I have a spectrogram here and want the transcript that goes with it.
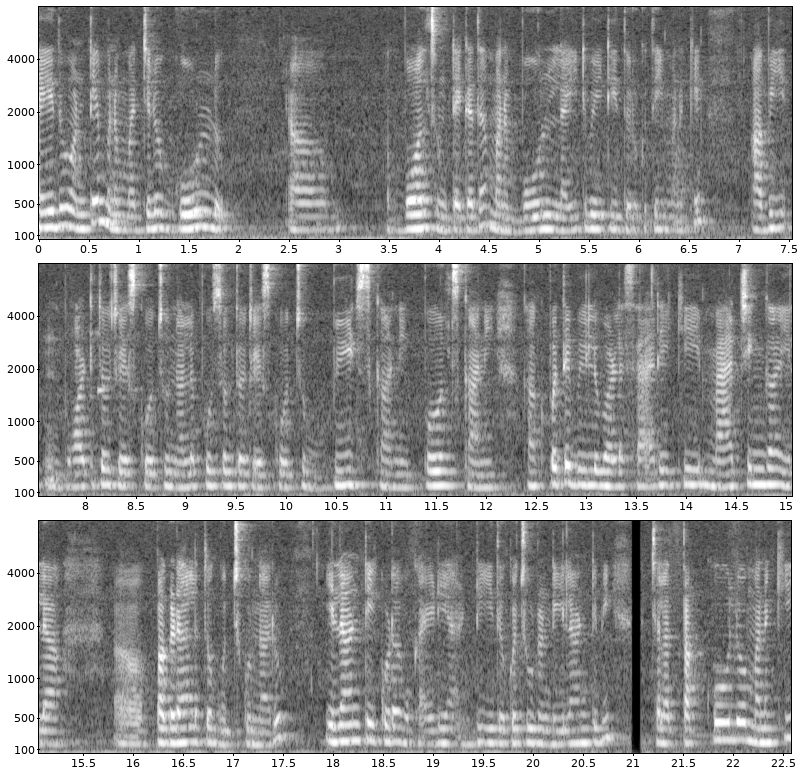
లేదు అంటే మనం మధ్యలో గోల్డ్ బాల్స్ ఉంటాయి కదా మన బోల్ లైట్ వెయిట్ దొరుకుతాయి మనకి. అవి వాటితో చేసుకోవచ్చు నల్ల పూసలతో చేసుకోవచ్చు బీడ్స్ కానీ పర్ల్స్ కానీ. కాకపోతే వీళ్ళు వాళ్ళ శారీకి మ్యాచింగ్గా ఇలా పగడాలతో గుచ్చుకున్నారు. ఇలాంటివి కూడా ఒక ఐడియా అండి. ఇది ఒక చూడండి ఇలాంటివి చాలా తక్కువలో మనకి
